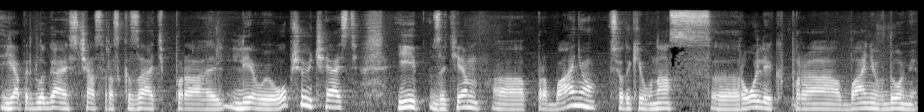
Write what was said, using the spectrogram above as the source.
Я предлагаю сейчас рассказать про левую общую часть и затем э, про баню. Все-таки у нас э, ролик про баню в доме.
